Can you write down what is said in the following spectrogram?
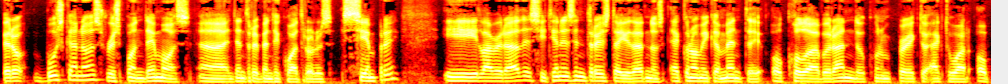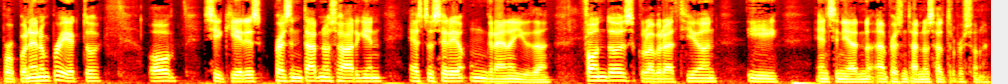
pero búscanos, respondemos ah, dentro de 24 horas siempre. Y la verdad es, si tienes interés de ayudarnos económicamente o colaborando con un proyecto actual o proponer un proyecto, o si quieres presentarnos a alguien, esto sería una gran ayuda. Fondos, colaboración y enseñar a presentarnos a otra persona.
